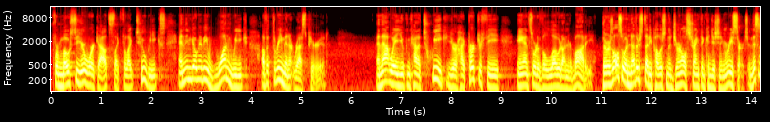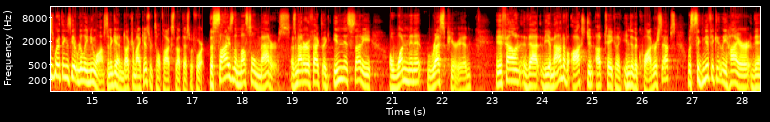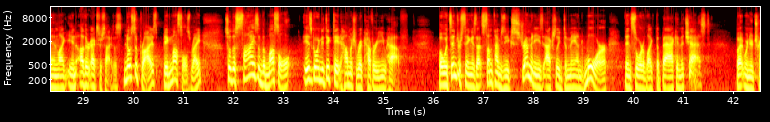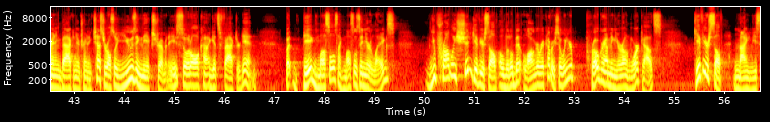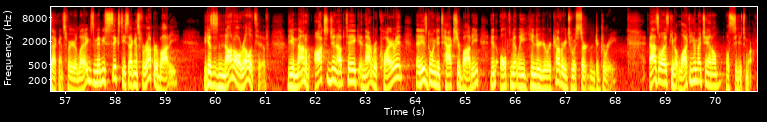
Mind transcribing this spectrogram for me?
for most of your workouts, like for like two weeks, and then go maybe one week of a three minute rest period. And that way you can kind of tweak your hypertrophy and sort of the load on your body. There was also another study published in the Journal of Strength and Conditioning Research, and this is where things get really nuanced. And again, Dr. Mike Israetel talks about this before. The size of the muscle matters. As a matter of fact, like in this study, a one minute rest period, they found that the amount of oxygen uptake like into the quadriceps was significantly higher than like in other exercises. No surprise, big muscles, right? So the size of the muscle is going to dictate how much recovery you have. But what's interesting is that sometimes the extremities actually demand more than sort of like the back and the chest. But when you're training back and you're training chest, you're also using the extremities, so it all kind of gets factored in. But big muscles, like muscles in your legs, you probably should give yourself a little bit longer recovery. So when you're programming your own workouts, give yourself 90 seconds for your legs, maybe 60 seconds for upper body because it's not all relative. The amount of oxygen uptake and that requirement, that is going to tax your body and ultimately hinder your recovery to a certain degree. As always, keep it locked to here on my channel. We'll see you tomorrow.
